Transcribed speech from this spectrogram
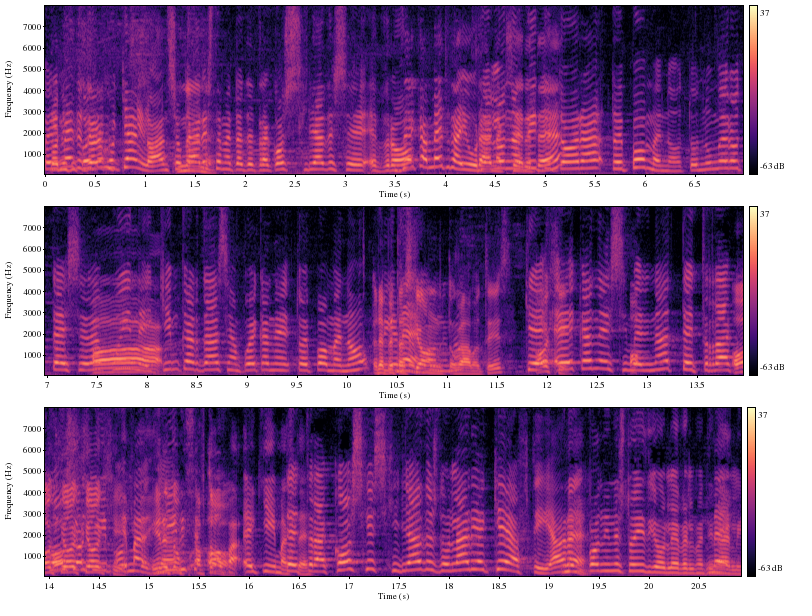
Περιμένετε, νηφικό τώρα ήταν- έχω κι άλλο. Αν σοκάρεστε ναι. με τα 400.000 ευρώ. 10 μέτρα η ουρά, Θέλω να να ξέρετε. δείτε ε. τώρα το επόμενο. Το νούμερο 4 που Α. είναι η Kim Kardashian που έκανε το επόμενο. πήγε Ρεπετασιόν στο το γάμο της. Και έκανε σημερινά 400 Όχι, όχι, όχι. Μα, Είναι το- γύρισε- αυτό. όπα, εκεί είμαστε. 400.000 δολάρια και αυτή. Άρα Ναι. λοιπόν είναι στο ίδιο level με την Ναι, άλλη.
